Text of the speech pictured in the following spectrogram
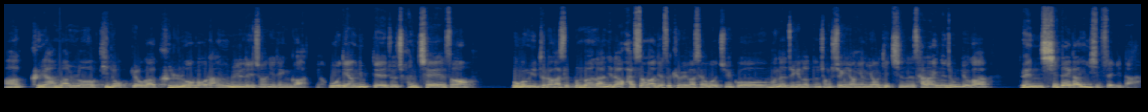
어, 그야말로 기독교가 글로벌한 릴리전이 된 것 같아요. 5대양 6대주 전체에서 복음이 들어갔을 뿐만 아니라 활성화돼서 교회가 세워지고 문화적인 어떤 정치적인 영향력을 끼치는 살아있는 종교가 된 시대가 20세기다.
